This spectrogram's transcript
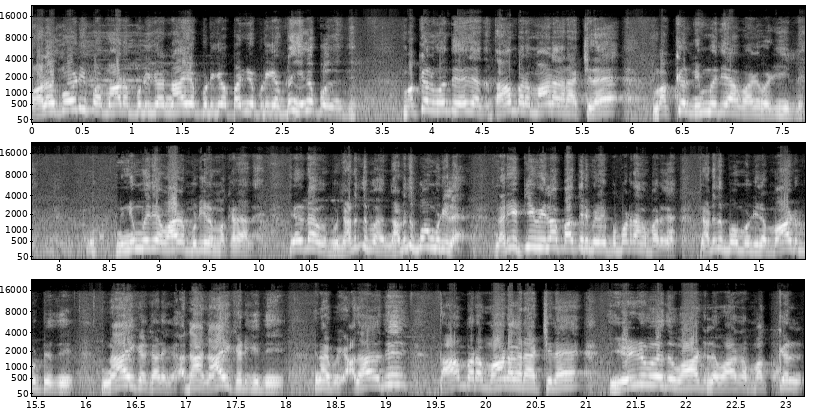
பல கோடி இப்போ மாடை பிடிக்கும் நாயை பிடிக்கும் பண்ணியை பிடிக்கும் அப்படின்னா எங்கே போகுது அது? மக்கள் வந்து தாம்பரம் மாநகராட்சியில் மக்கள் நிம்மதியாக வாழ வழி இல்லை. நிம்மதியாக வாழ முடியல மக்களால். ஏன்னா நடந்து நடந்து போக முடியல. நிறைய டிவிலாம் பார்த்துருப்பீங்க. இப்போ போடுறாங்க பாருங்கள் நடந்து போக முடியல. மாடு முட்டுது. நாய் க- கடி- நாய் கடிக்குது. ஏன்னா அதாவது தாம்பரம் மாநகராட்சியில் எழுபது வார்டில் வாழ்கிற மக்கள்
